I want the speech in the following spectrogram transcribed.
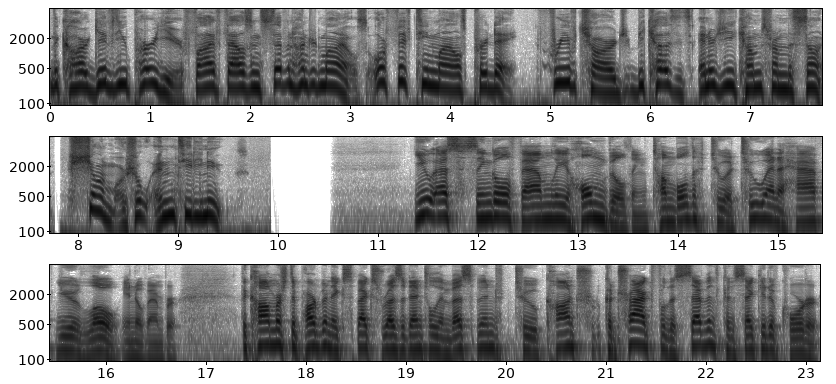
The car gives you per year 5,700 miles or 15 miles per day free of charge because its energy comes from the sun. Sean Marshall, NTD News. U.S. single family home building tumbled to a two and a half year low in November. The Commerce Department expects residential investment to contr- contract for the seventh consecutive quarter.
